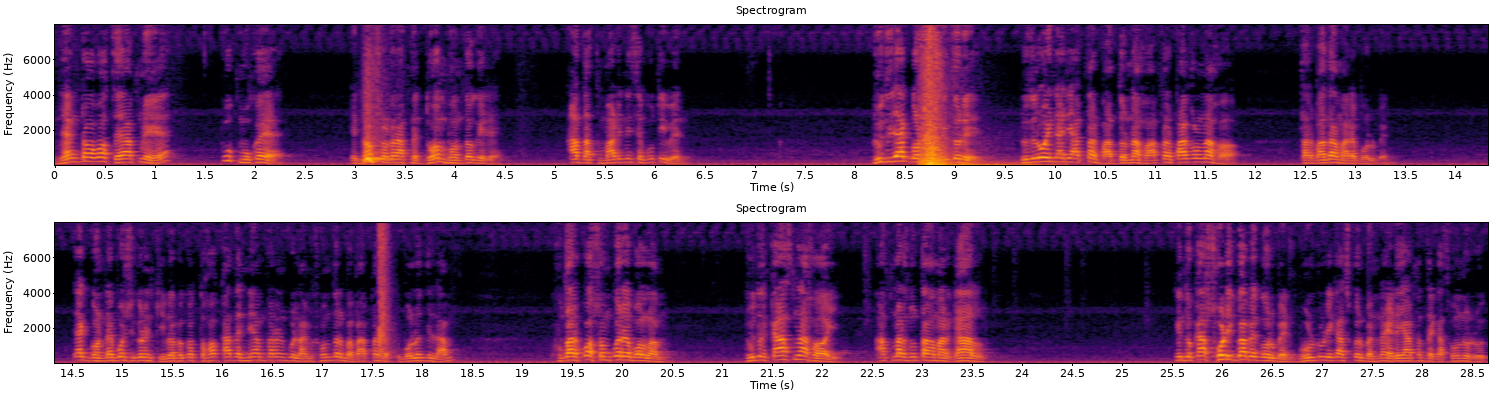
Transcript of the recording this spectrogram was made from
ন্যাংটা অবস্থায় আপনি পুক মুখে এই নকশাটা আপনি দম বন্ধ করে আদাত মারি নিচে পুঁতিবেন যদি এক ঘণ্টার ভিতরে, যদি ওই নারী আপনার বাধ্য না হয়, আপনার পাগল না হয়, তার বাধা মারে বলবেন। এক ঘন্টায় বসে করেন কীভাবে করতে হোক কাদের নিয়ম কারণ করলে আমি সুন্দরভাবে আপনাদেরকে বলে দিলাম। খুদার কসম করে বললাম, যদি কাজ না হয়, আপনার জুতা আমার গাল। কিন্তু কাজ সঠিকভাবে করবেন, ভুল টুটি কাজ করবেন না, এটাই আপনাদের কাছে অনুরোধ।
